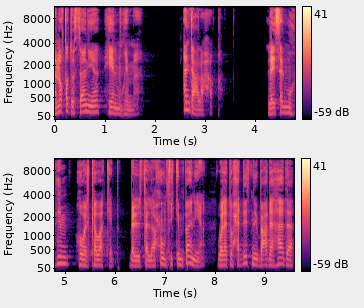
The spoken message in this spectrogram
النقطة الثانية هي المهمة. أنت على حق. ليس المهم هو الكواكب بل الفلاحون في كمبانيا. ولا تحدثني بعد هذا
